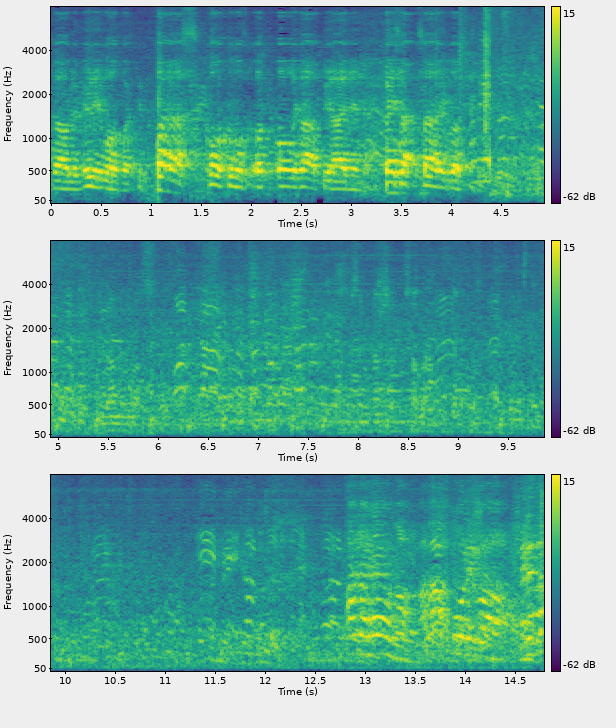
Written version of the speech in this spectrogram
kauden ylivoimaisesti paras koostumus on Olli Haapiainen, Pesa Saarikoski. Ala reuna, alapuoli vaan!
